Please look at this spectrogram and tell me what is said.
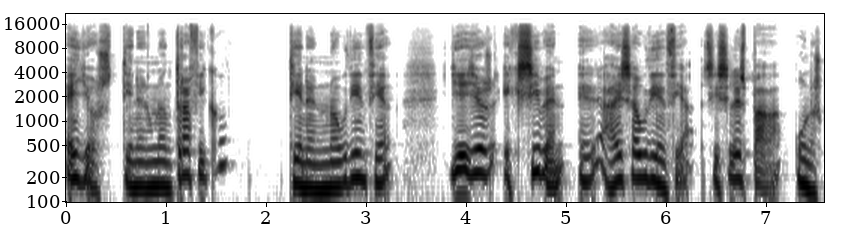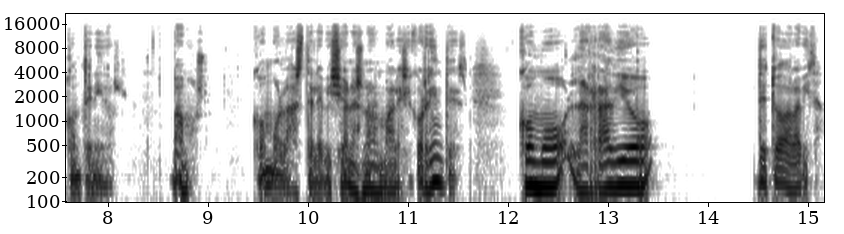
Ellos tienen un tráfico, tienen una audiencia y ellos exhiben eh, a esa audiencia, si se les paga, unos contenidos. Vamos, como las televisiones normales y corrientes, como la radio de toda la vida.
